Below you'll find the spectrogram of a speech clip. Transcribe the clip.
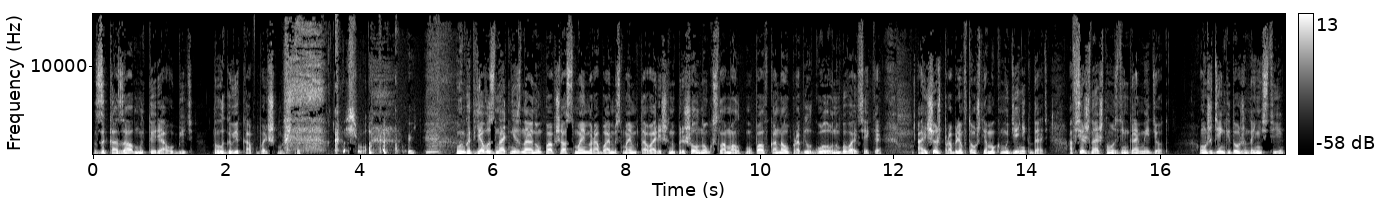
заказал мытыря убить, налоговика, по большому счету. Кошмар какой. Он говорит, я его знать не знаю. Ну, он пообщался с моими рабами, с моим товарищем. Ну, пришел, ногу сломал, упал в канал, пробил голову. Ну, бывает всякое. А еще же проблема в том, что я мог ему денег дать, а все же знают, что он с деньгами идет. Он же деньги должен донести,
